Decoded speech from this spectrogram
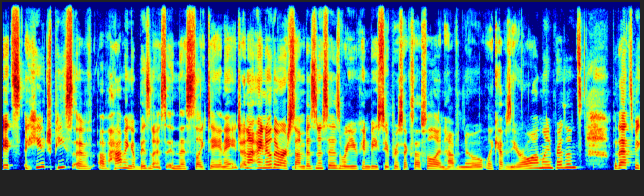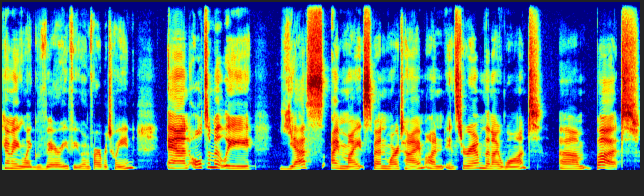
it's a huge piece of of having a business in this like day and age. And I, I, know there are some businesses where you can be super successful and have no like have zero online presence, but that's becoming like very few and far between. And ultimately, yes, I might spend more time on Instagram than I want, um, but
